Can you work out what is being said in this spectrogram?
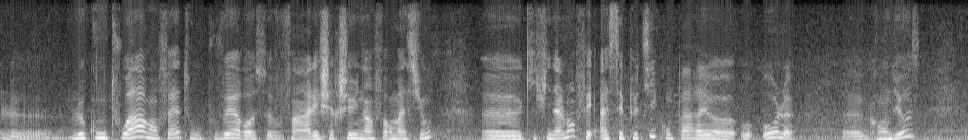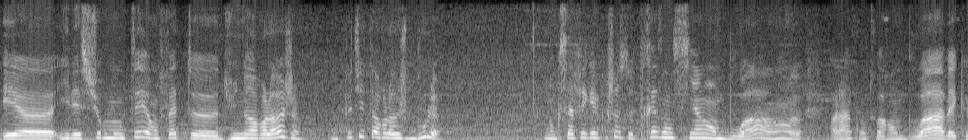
le, comptoir en fait où vous pouvez aller chercher une information euh, qui finalement fait assez petit comparé euh, au hall euh, grandiose. Et il est surmonté en fait d'une horloge, une petite horloge boule. Donc ça fait quelque chose de très ancien en bois, hein, voilà, un comptoir en bois avec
